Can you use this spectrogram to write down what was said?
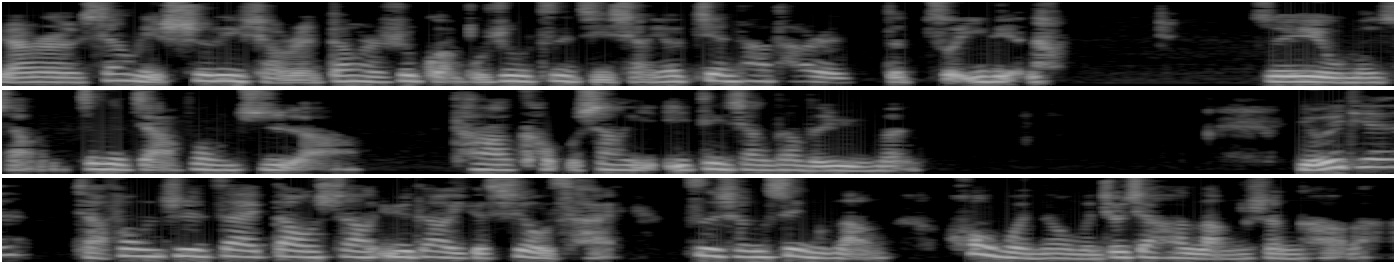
然而乡里势利小人当然是管不住自己想要践踏他人的嘴脸呐、啊。所以我们想，这个贾凤志啊，他考不上也一定相当的郁闷。有一天。贾凤志在道上遇到一个秀才，自称姓郎，后文呢，我们就叫他郎生好了。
